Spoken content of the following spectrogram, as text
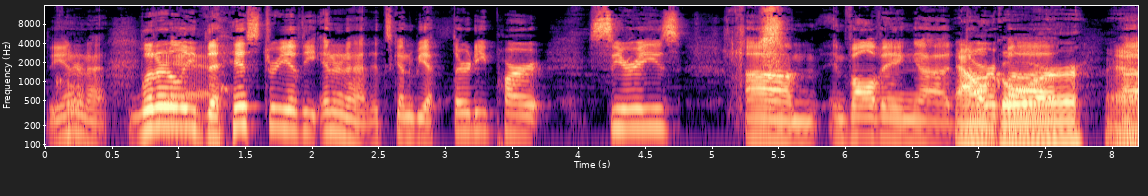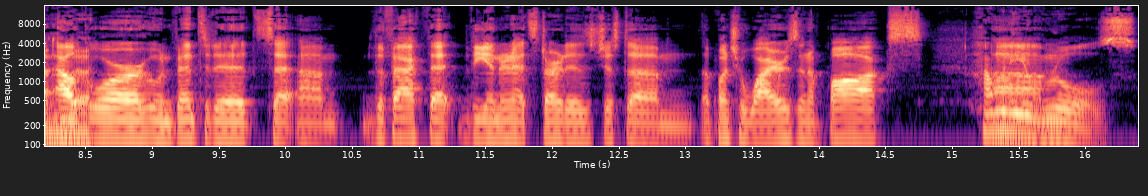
the internet. Literally Yeah. the history of the internet. It's going to be a 30 part series um, involving uh, Al DARPA, Gore uh, Al uh, Gore, who invented it. sa- Um, the fact that the internet started as just um, a bunch of wires in a box. How many Um, rules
